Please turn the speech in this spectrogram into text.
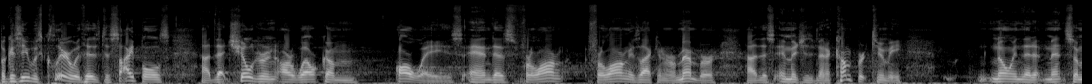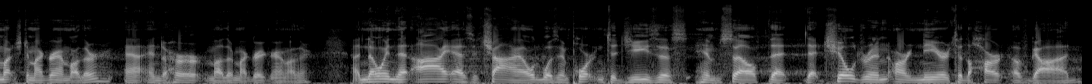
because he was clear with his disciples uh, that children are welcome always. And as for long, for long as I can remember, uh, this image has been a comfort to me, knowing that it meant so much to my grandmother uh, and to her mother, my great grandmother. Uh, knowing that I, as a child, was important to Jesus himself, that, that children are near to the heart of God,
